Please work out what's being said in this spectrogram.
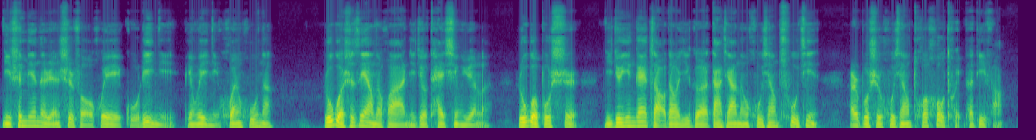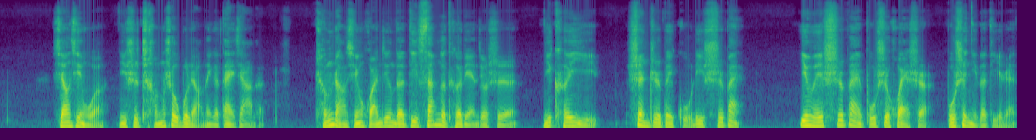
你身边的人是否会鼓励你并为你欢呼呢？如果是这样的话，你就太幸运了；如果不是，你就应该找到一个大家能互相促进，而不是互相拖后腿的地方。相信我，你是承受不了那个代价的。成长型环境的第三个特点就是，你可以甚至被鼓励失败，因为失败不是坏事，不是你的敌人。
